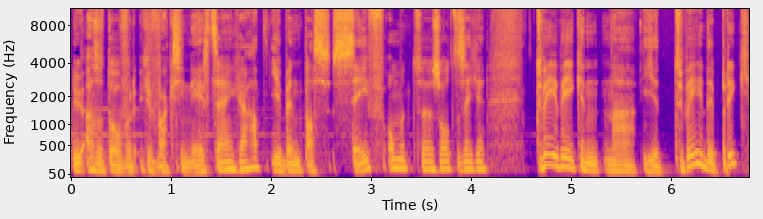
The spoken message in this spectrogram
Nu, als het over gevaccineerd zijn gaat, je bent pas safe, om het zo te zeggen, twee weken na je tweede prik.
